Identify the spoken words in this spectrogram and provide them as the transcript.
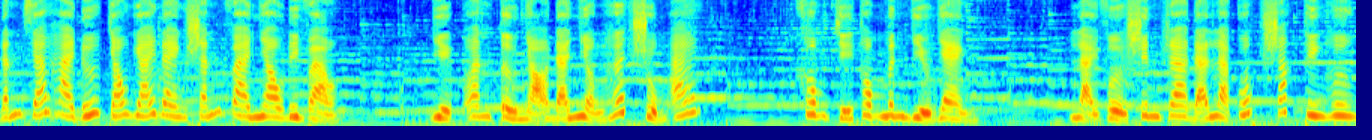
Đánh giá hai đứa cháu gái đang sánh vai nhau đi vào. Diệp Oanh từ nhỏ đã nhận hết sủng ác Không chỉ thông minh dịu dàng, Lại vừa sinh ra đã là quốc sắc thiên hương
